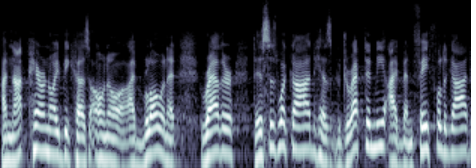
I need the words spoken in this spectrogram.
I'm not paranoid because, oh no, I've blown it. Rather, this is what God has directed me. I've been faithful to God.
